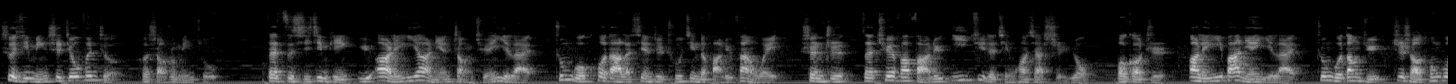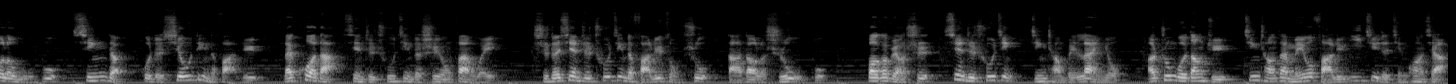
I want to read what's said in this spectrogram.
涉及民事纠纷者和少数民族，在自习近平于二零一二年掌权以来，中国扩大了限制出境的法律范围，甚至在缺乏法律依据的情况下使用。报告指，二零一八年以来，中国当局至少通过了五部新的或者修订的法律，来扩大限制出境的适用范围，使得限制出境的法律总数达到了十五部。报告表示，限制出境经常被滥用。而中国当局经常在没有法律依据的情况下，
